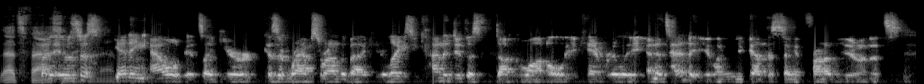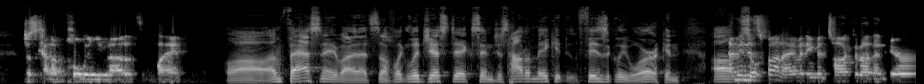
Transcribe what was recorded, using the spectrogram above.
That's fascinating. But it was just man. getting out. It's like you're, because it wraps around the back of your legs, you kind of do this duck waddle. You can't really, and it's heavy. When you've got this thing in front of you and it's just kind of pulling you out of the plane. Wow, I'm fascinated by that stuff, like logistics and just how to make it physically work. And um, I mean, so- it's fun. I haven't even talked about an air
